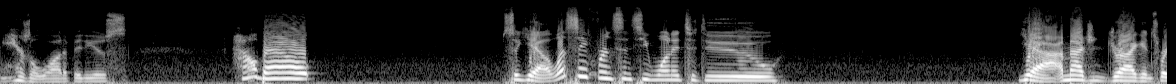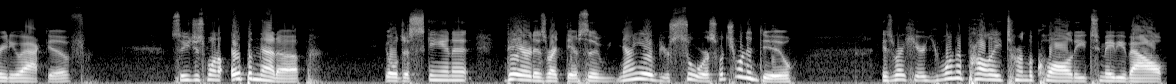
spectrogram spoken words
Here's a lot of videos. How about, so yeah, let's say for instance you wanted to do yeah, Imagine Dragons radioactive. So you just want to open that up. You'll just scan it. There it is right there. So now you have your source. What you want to do is right here. You want to probably turn the quality to maybe about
